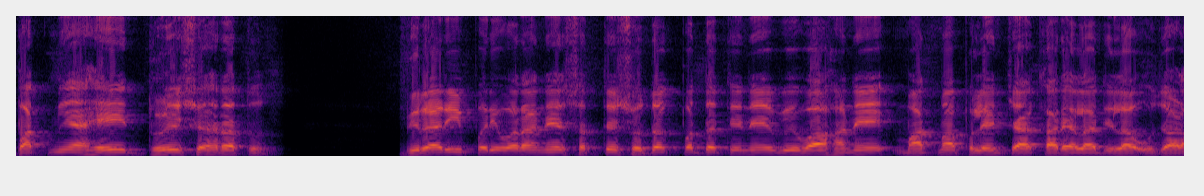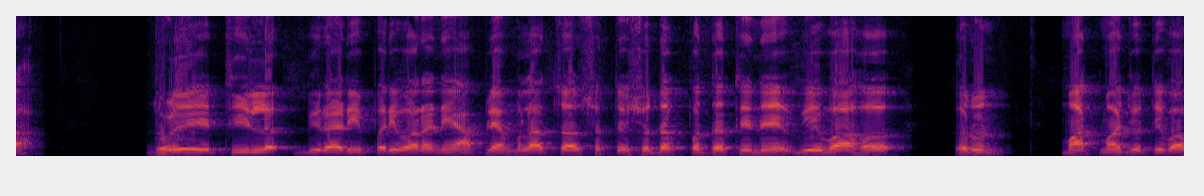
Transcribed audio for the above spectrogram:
बातमी आहे धुळे शहरातून. बिरारी परिवाराने सत्यशोधक पद्धतीने विवाहाने महात्मा फुलेंच्या कार्याला दिला उजाळा. धुळे येथील बिरारी परिवाराने आपल्या मुलाचा सत्यशोधक पद्धतीने विवाह करून महात्मा ज्योतिबा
